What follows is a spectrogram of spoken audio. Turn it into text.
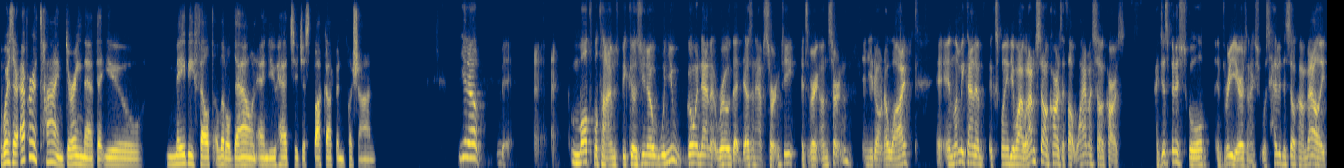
Was there ever a time during that that you maybe felt a little down and you had to just buck up and push on? You know, multiple times because you know when you going down a road that doesn't have certainty, it's very uncertain and you don't know why. And let me kind of explain to you why. When I'm selling cars, I thought, why am I selling cars? I just finished school in three years and I was headed to Silicon Valley,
